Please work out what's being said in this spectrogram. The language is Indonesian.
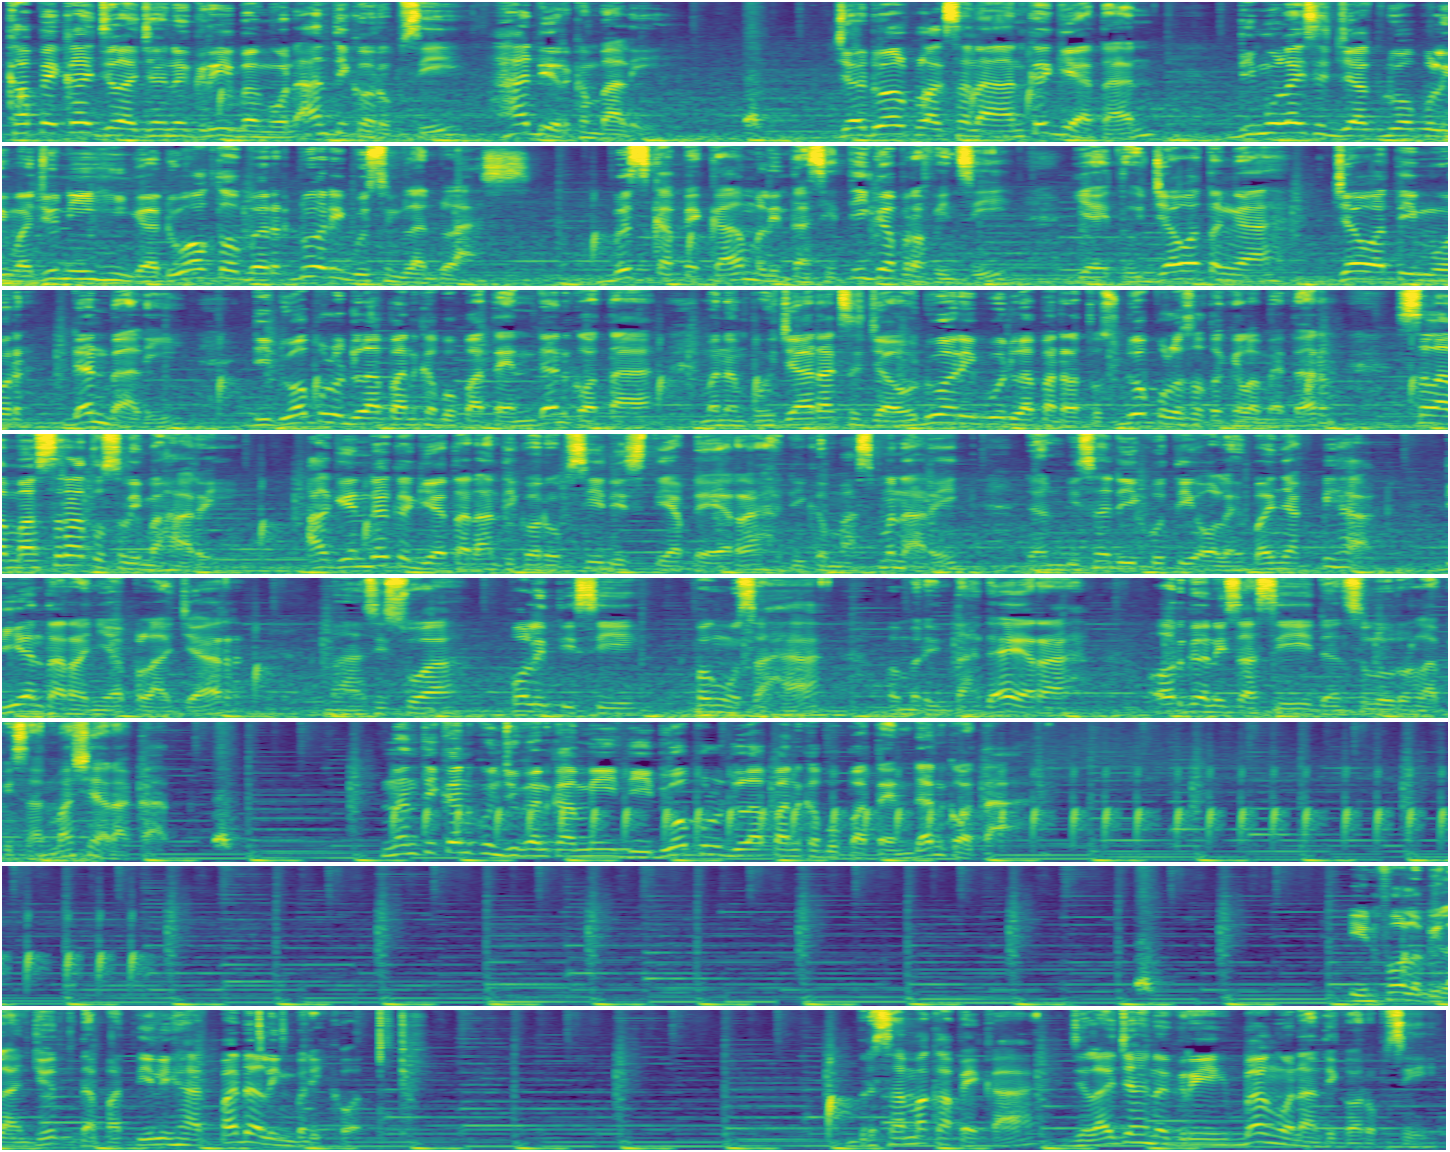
KPK Jelajah Negeri Bangun Anti Korupsi hadir kembali. Jadwal pelaksanaan kegiatan dimulai sejak 25 Juni hingga 2 Oktober 2019. Bus KPK melintasi tiga provinsi, yaitu Jawa Tengah, Jawa Timur, dan Bali, di 28 kabupaten dan kota menempuh jarak sejauh 2.821 km selama 105 hari. Agenda kegiatan anti korupsi di setiap daerah dikemas menarik dan bisa diikuti oleh banyak pihak, di antaranya pelajar, mahasiswa, politisi, pengusaha, pemerintah daerah, organisasi, dan seluruh lapisan masyarakat. Nantikan kunjungan kami di 28 kabupaten dan kota. Info lebih lanjut dapat dilihat pada link berikut. Bersama KPK, Jelajah Negeri Bangun Anti Korupsi.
